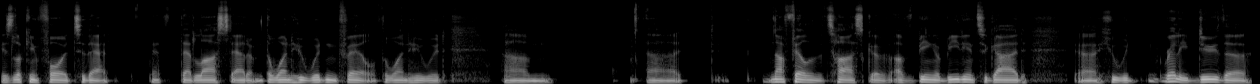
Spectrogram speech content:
is looking forward to that that that last Adam, the one who wouldn't fail, the one who would um, uh, not fail in the task of of being obedient to God, uh, who would really do the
